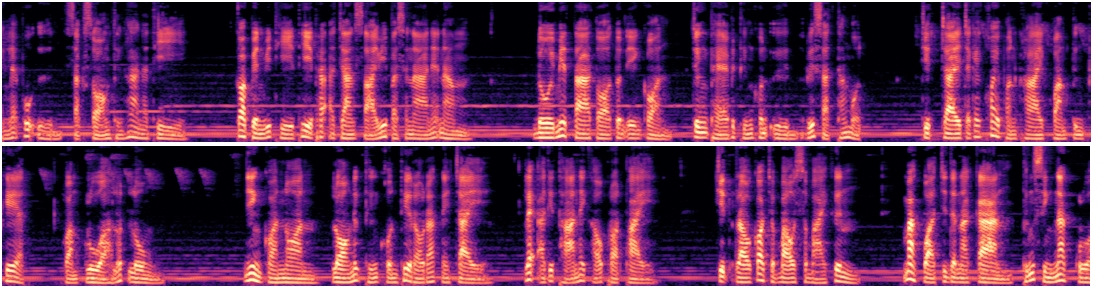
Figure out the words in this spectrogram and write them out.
งและผู้อื่นสัก 2-5ถึงนาที ก็เป็นวิธีที่พระอาจารย์สายวิปัสสนาแนะนำ โดยเมตตาต่อตนเองก่อน จึงแผ่ไปถึงคนอื่นหรือสัตว์ทั้งหมด จิตใจจะค่อยๆผ่อนคลายความตึงเครียด ความกลัวลดลง ยิ่งก่อนนอนลองนึกถึงคนที่เรารักในใจ และอธิษฐานให้เขาปลอดภัย จิตเราก็จะเบาสบายขึ้น มากกว่าจินตนาการถึงสิ่งน่ากลัว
